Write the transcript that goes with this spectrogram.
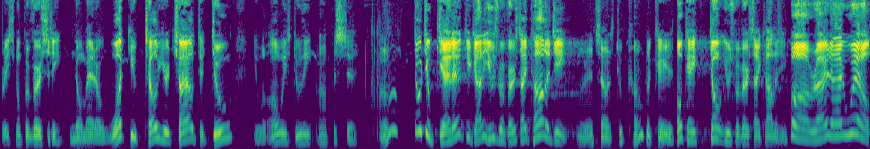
Operational perversity. No matter what you tell your child to do, it will always do the opposite. Huh? Don't you get it? You gotta use reverse psychology. Oh, that sounds too complicated. Okay, don't use reverse psychology. All right, I will.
